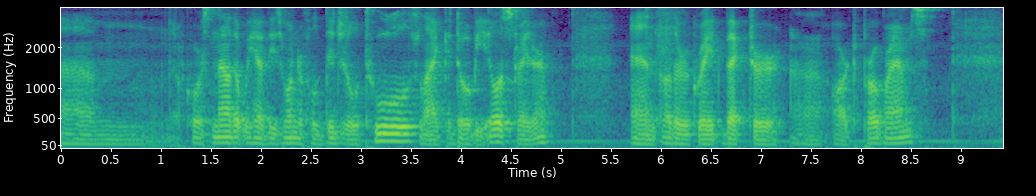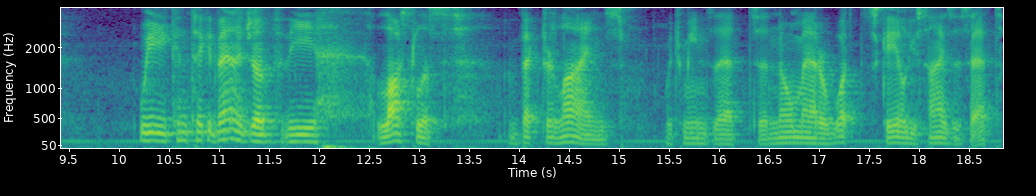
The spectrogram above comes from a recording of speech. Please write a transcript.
Um, of course, now that we have these wonderful digital tools like Adobe Illustrator and other great vector uh, art programs, we can take advantage of the lossless vector lines, which means that uh, no matter what scale you size this at,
